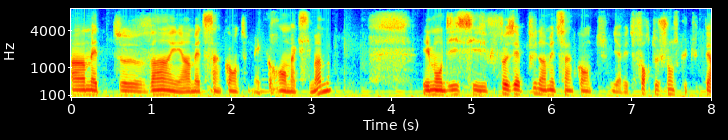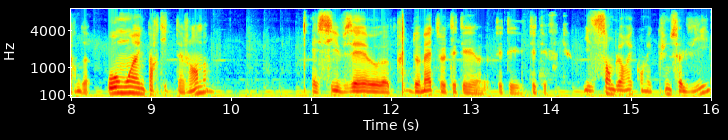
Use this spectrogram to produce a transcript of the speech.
1m20 et 1m50, mais grand maximum. Ils m'ont dit s'il faisait plus d'un mètre cinquante, il y avait de fortes chances que tu perdes au moins une partie de ta jambe. Et s'il faisait euh, plus de 2 mètres, t'étais, euh, t'étais, t'étais foutu. Il semblerait qu'on n'ait qu'une seule vie,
